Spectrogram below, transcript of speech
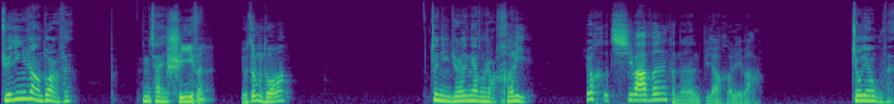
掘金让多少分？你们猜一下，十一分，有这么多吗？这你觉得应该多少？合理就合七八分可能比较合理吧，九点五分，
